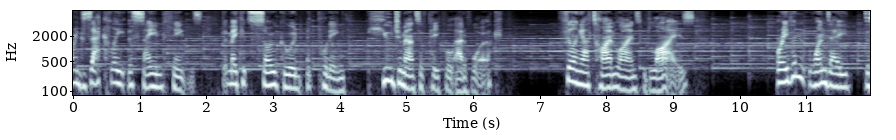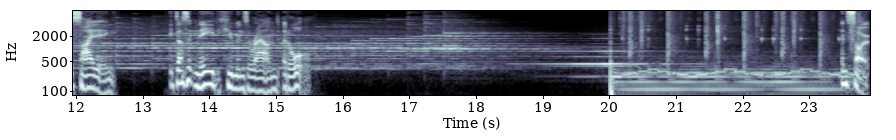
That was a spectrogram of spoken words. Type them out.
are exactly the same things that make it so good at putting huge amounts of people out of work, filling our timelines with lies, or even one day deciding it doesn't need humans around at all. And so,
